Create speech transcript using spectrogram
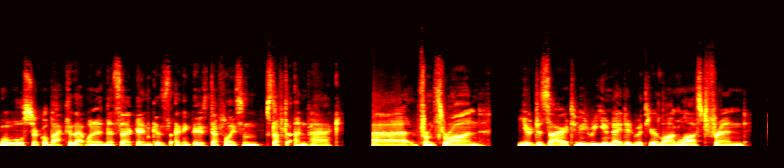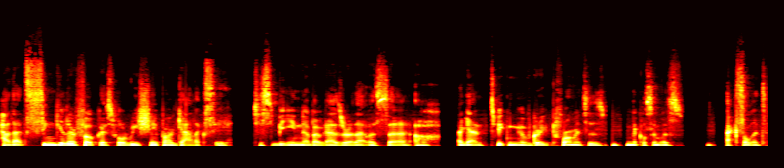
Well, we'll circle back to that one in a second because I think there's definitely some stuff to unpack. Uh, from Thrawn, your desire to be reunited with your long lost friend, how that singular focus will reshape our galaxy. Just being about Ezra, that was, uh, oh, again, speaking of great performances, Mikkelsen was excellent.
